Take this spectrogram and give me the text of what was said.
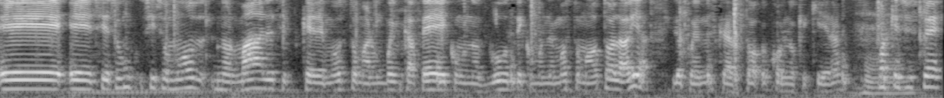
eh, eh, si, es un, si somos normales, si queremos tomar un buen café como nos gusta y como lo hemos tomado toda la vida, lo pueden mezclar con lo que quieran. Porque si usted,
